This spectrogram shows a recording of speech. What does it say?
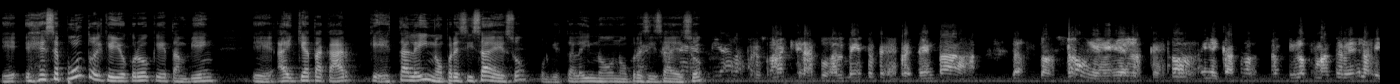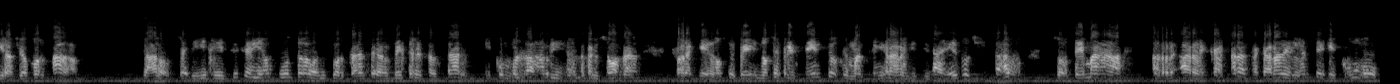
eh, es ese punto el que yo creo que también eh, hay que atacar, que esta ley no precisa eso, porque esta ley no, no precisa eso. las personas que naturalmente se les presenta la situación, en el, caso de lo que más se ve es la migración forzada. Claro, ese sería un punto importante realmente resaltar. ¿Y cómo lo vas a brindar a la persona para que no se, no se presente o se mantenga la felicidad? Eso sí, son temas a, a, rescatar, a sacar adelante, que como,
